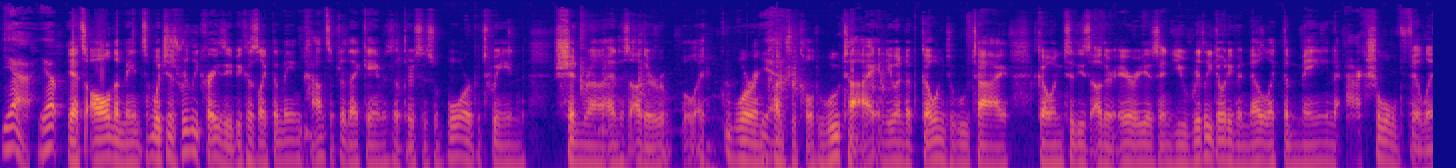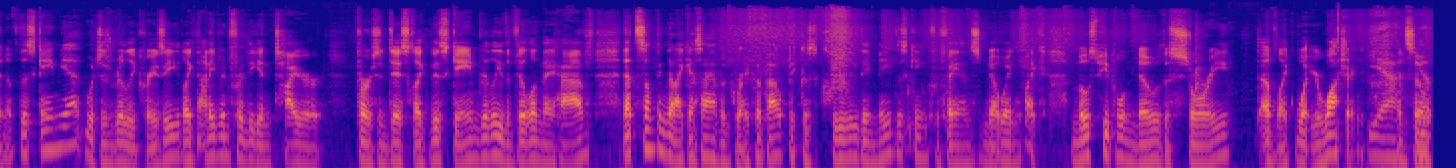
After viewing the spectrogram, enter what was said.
yeah yep Yeah, it's all the main, which is really crazy because like the main concept of that game is that there's this war between Shinra and this other like warring country called Wutai, and you end up going to Wutai, going to these other areas, and you really don't even know like the main actual villain of this game yet, which is really crazy. Like not even for the entire first disc, like this game, really the villain they have. That's something that I guess I have a gripe about because clearly they made this game for fans, knowing like most people know the story of like what you're watching. Yeah, And so yep.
